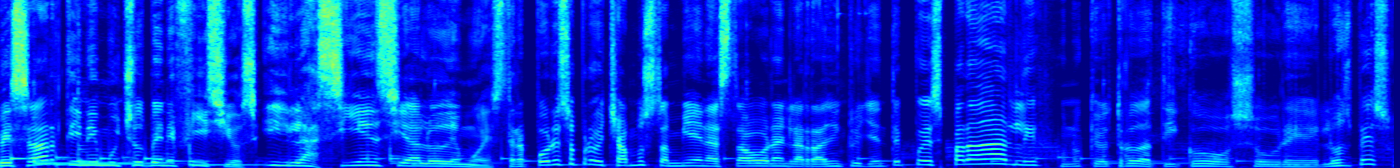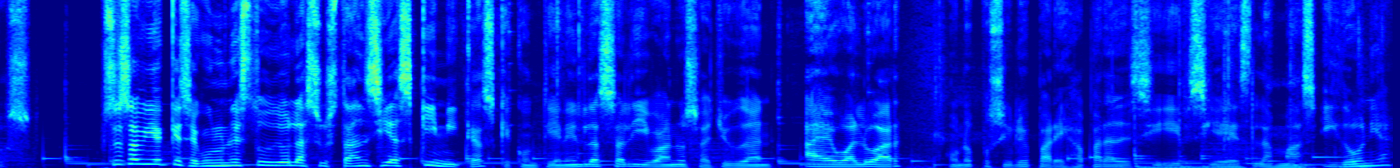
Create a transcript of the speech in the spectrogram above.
Besar tiene muchos beneficios y la ciencia lo demuestra. Por eso aprovechamos también hasta ahora en la radio incluyente pues para darle uno que otro datico sobre los besos. ¿Usted sabía que según un estudio las sustancias químicas que contienen la saliva nos ayudan a evaluar a una posible pareja para decidir si es la más idónea?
